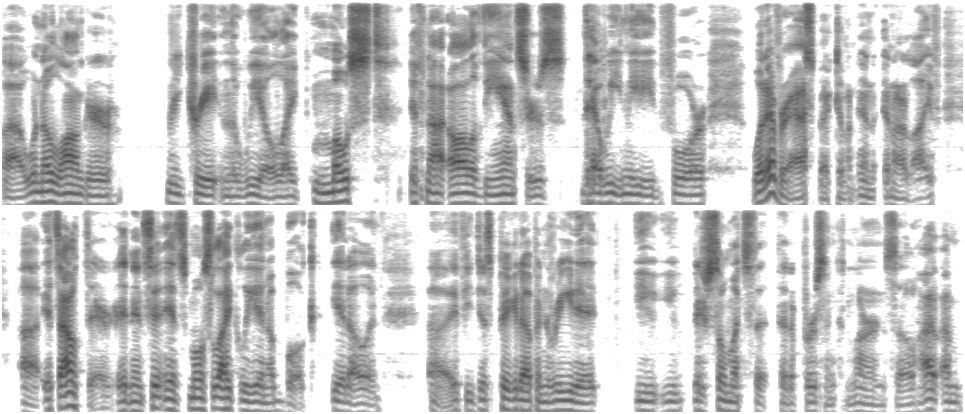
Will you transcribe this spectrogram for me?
uh, we're no longer recreating the wheel. Like most, if not all, of the answers that we need for whatever aspect of in, in our life uh, it's out there and it's it's most likely in a book, you know. And uh, if you just pick it up and read it, you you there's so much that that a person can learn. So I, I'm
